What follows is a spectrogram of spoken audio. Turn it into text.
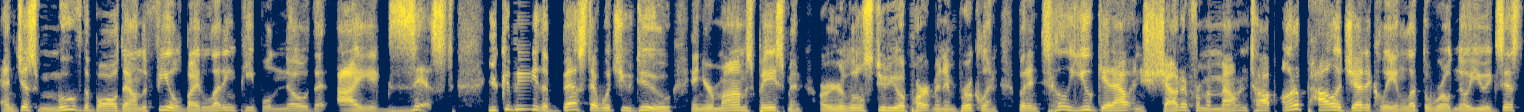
and just move the ball down the field by letting people know that I exist. You could be the best at what you do in your mom's basement or your little studio apartment in Brooklyn, but until you get out and shout it from a mountaintop unapologetically and let the world know you exist,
